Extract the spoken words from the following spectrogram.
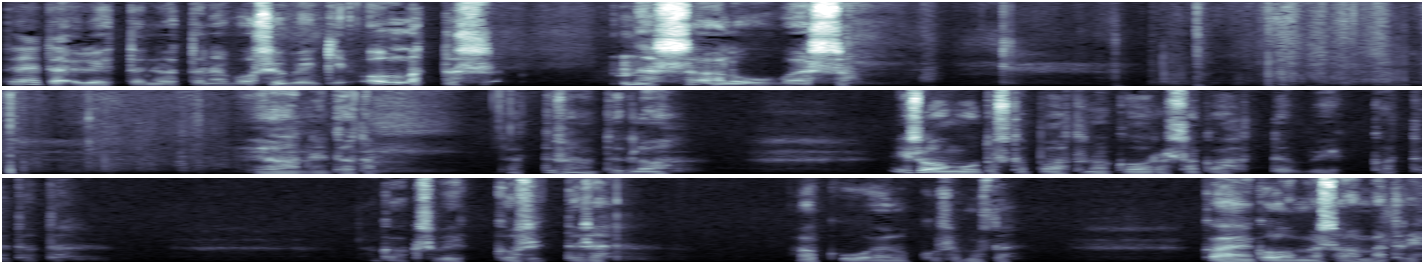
teitä ylittänyt, että ne voisi hyvinkin olla tässä, tässä alueessa. Joo, niin tota, täytyy sanoa, että kyllä on iso muutos tapahtunut kourassa kahteen viikkoon. Että tota, kaksi viikkoa sitten se haku ei ollut kuin semmoista 200-300 metrin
